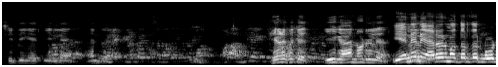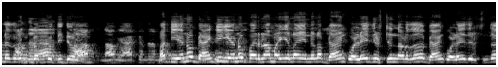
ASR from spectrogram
ಸಿಟಿಗೆ ಐತಿ ಇಲ್ಲೇ ಏನ್ರಿ? ಹೇಳ್ಬೇಕೈತಿ ಈಗ ನೋಡ್ರಿ ಇಲ್ಲಿ. ಏನೇನು ಯಾರ್ಯಾರು ಮಾತಾಡ್ತಾರ ನೋಡ್ಲಿ ಅಂದ್ರ ಕೂತಿದ್ದೀವಿ ನಾವು. ನಾವ್- ನಾವ್ ಯಾಕಂದ್ರ ಮತ್ತೆ ಏನೋ ಬ್ಯಾಂಕಿಗೆ ಏನೋ ಪರಿಣಾಮ ಆಗಿಲ್ಲ ಏನಿಲ್ಲ. ಬ್ಯಾಂಕ್ ಒಳ್ಳೆ ದೃಷ್ಟಿಯಿಂದ ನಡೆದ ಬ್ಯಾಂಕ್ ಒಳ್ಳೆ ದೃಷ್ಟಿಯಿಂದ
